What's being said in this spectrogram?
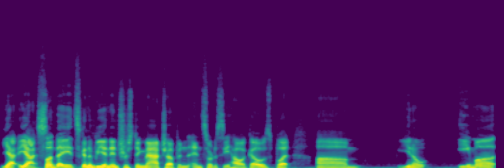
yeah, yeah. Sunday it's going to be an interesting matchup and, and sort of see how it goes. But um, you know, Ema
